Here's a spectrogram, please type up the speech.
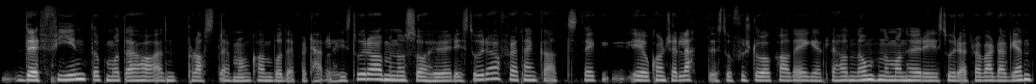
det er fint å på en måte ha en plass der man kan både fortelle historier, men også høre historier. For jeg tenker at det er jo kanskje lettest å forstå hva det egentlig handler om når man hører historier fra hverdagen.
